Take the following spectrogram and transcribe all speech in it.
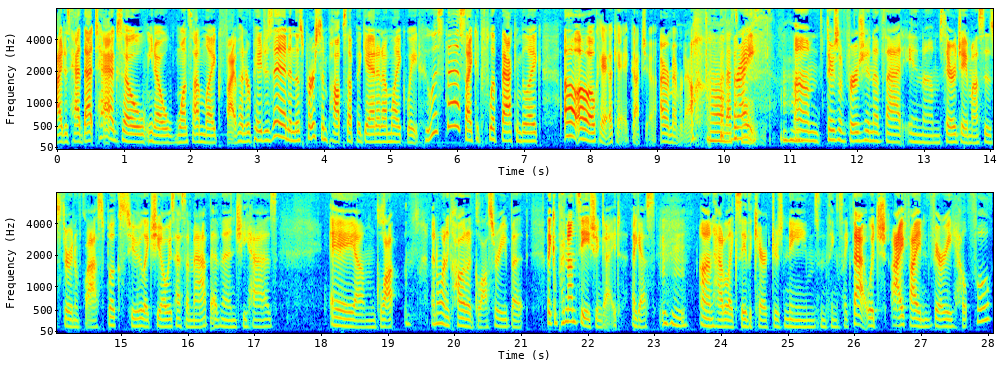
I just had that tag. So, you know, once I'm like 500 pages in and this person pops up again and I'm like, wait, who is this? I could flip back and be like, oh, oh, okay, okay, gotcha. I remember now. Oh, that's Right. nice. Um, there's a version of that in um, Sarah J. Maas's Throne of Glass books too. Like she always has a map, and then she has a um, glo- I don't want to call it a glossary, but like a pronunciation guide, I guess, mm-hmm. on how to like say the characters' names and things like that, which I find very helpful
